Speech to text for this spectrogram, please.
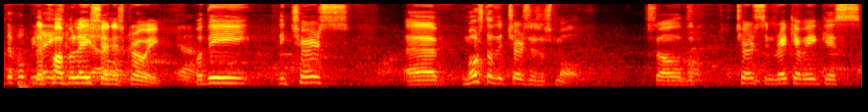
The population, population yeah. is growing, Yeah. but the the church, uh, most of the churches are small. So the church in Reykjavik is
